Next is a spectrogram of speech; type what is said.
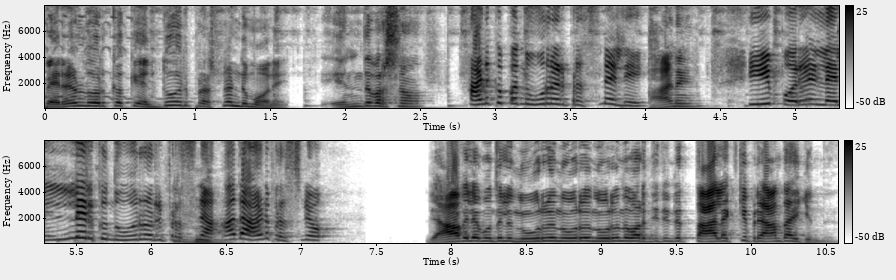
പെരയുള്ളവർക്കൊക്കെ എന്തോ ഒരു പ്രശ്നമുണ്ട് മോനെ. എന്ത് പ്രശ്നം? അനക്കിപ്പോ നൂറൊരു പ്രശ്നല്ലേ? ആണ്. ഈ പൊരയുള്ള എല്ലാവർക്കും നൂറൊരു പ്രശ്നം. അതാണ് പ്രശ്നം. രാവിലെ മുതൽ നൂറ് നൂറ് നൂറ് എന്ന് പറഞ്ഞിട്ട് എന്റെ തലയ്ക്ക് ഭ്രാന്തായിക്കുന്നത്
